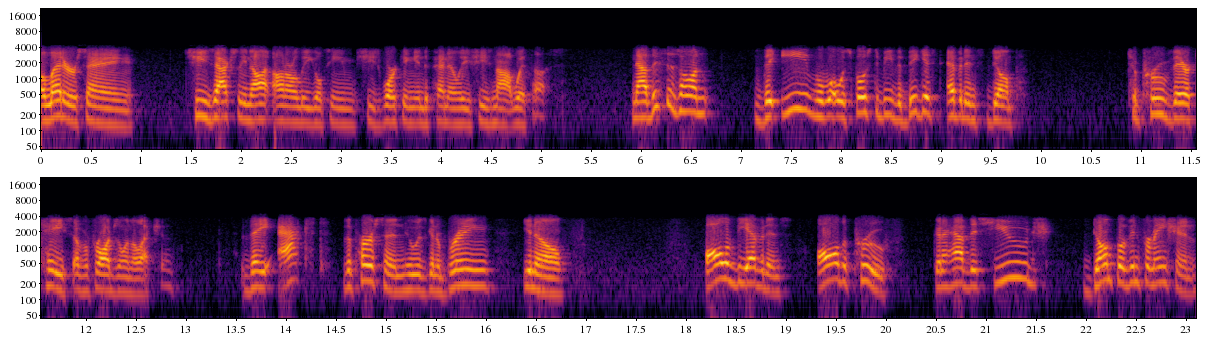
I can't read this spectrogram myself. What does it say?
a letter saying she's actually not on our legal team. She's working independently. She's not with us. Now this is on the eve of what was supposed to be the biggest evidence dump to prove their case of a fraudulent election. They axed the person who was going to bring, you know, all of the evidence, all the proof going to have this huge dump of information.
